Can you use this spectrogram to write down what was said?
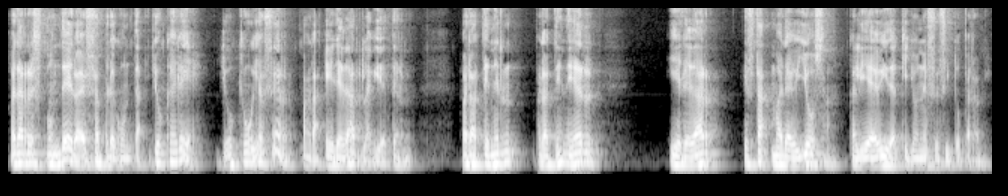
para responder a esa pregunta. ¿Yo qué haré? ¿Yo qué voy a hacer para heredar la vida eterna? Para tener, para tener y heredar esta maravillosa calidad de vida que yo necesito para mí.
